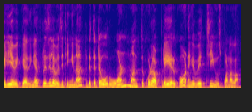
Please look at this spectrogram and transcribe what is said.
வெளியே வைக்காதீங்க. ஃப்ரிட்ஜில் வச்சிட்டிங்கன்னா கிட்டத்தட்ட ஒரு ஒன் மந்த்து கூட அப்படியே இருக்கும். நீங்கள் வச்சு யூஸ் பண்ணலாம்.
